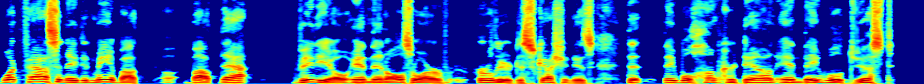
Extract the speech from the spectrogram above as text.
what fascinated me about about that video and then also our earlier discussion is that they will hunker down and they will just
